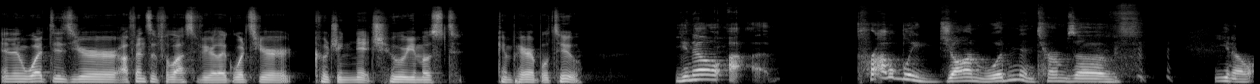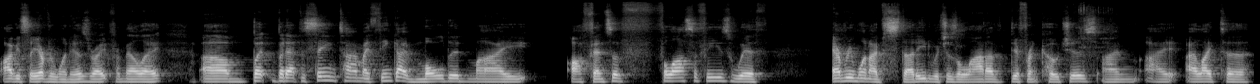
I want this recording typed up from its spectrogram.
And then, what is your offensive philosophy, or like, what's your coaching niche? Who are you most comparable to? You know, uh, probably John Wooden in terms of, you know, obviously everyone is right from LA. Um, but but at the same time, I think I've molded my offensive philosophies with everyone I've studied, which is a lot of different coaches. I'm I I like to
